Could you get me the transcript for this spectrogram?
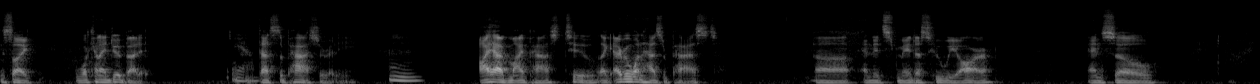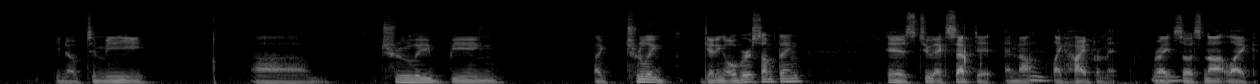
it's like, what can I do about it? Yeah. That's the past already. Mm. I have my past too. Like everyone has a past, uh, and it's made us who we are. And so, you know, to me, um, truly being, like, truly getting over something is to accept it and not mm. like hide from it, right? Mm. So it's not like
